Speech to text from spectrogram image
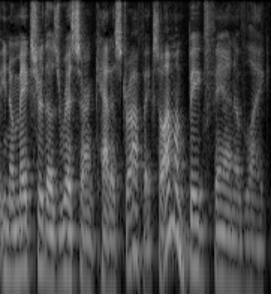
you know make sure those risks aren't catastrophic so i'm a big fan of like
